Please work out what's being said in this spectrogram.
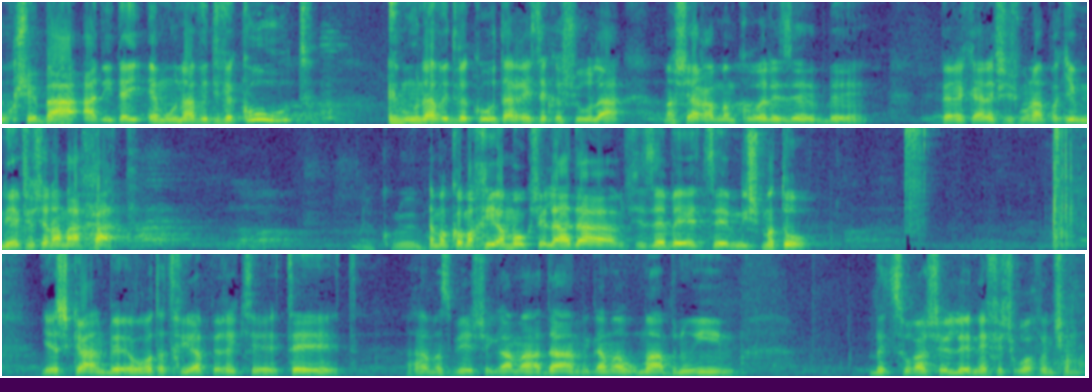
וכשבא עד לידי אמונה ודבקות, אמונה ודבקות, הרי זה קשור למה שהרמב"ם קורא לזה בפרק א' של שמונה פרקים, נפש עולם האחת. המקום הכי עמוק של האדם, שזה בעצם נשמתו. יש כאן באורות התחייה, פרק ט', הרב מסביר שגם האדם וגם האומה בנויים בצורה של נפש, רוח ונשמה.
